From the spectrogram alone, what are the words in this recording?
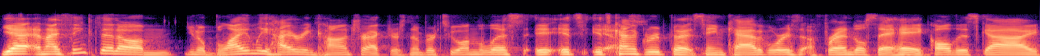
Yeah, and I think that um, you know, blindly hiring contractors, number two on the list, it, it's it's yes. kind of grouped that same categories. A friend will say, "Hey, call this guy,"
